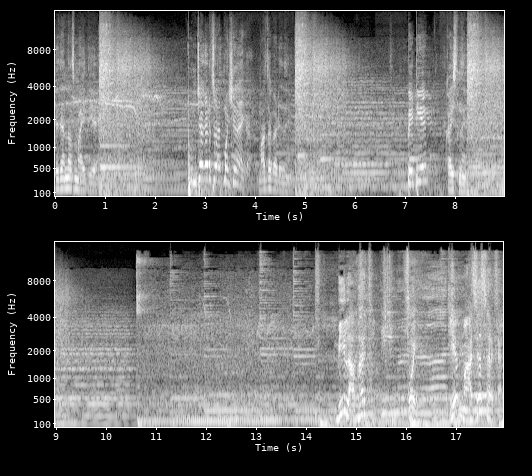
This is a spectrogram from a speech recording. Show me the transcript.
ते त्यांनाच माहिती आहे. तुमच्याकडे स्वॅप मशीन आहे का? माझ्याकडे नाही. पेटीएम? काहीच नाही. मी लाभार्थी. होय हे माझं सरकार.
